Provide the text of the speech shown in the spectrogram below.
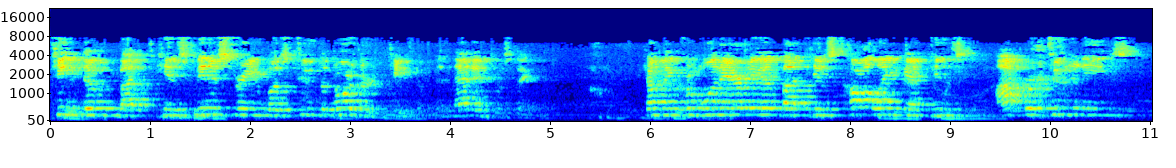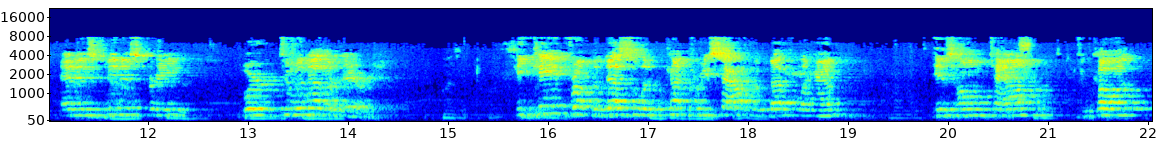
kingdom, but his ministry was to the northern kingdom. Isn't that interesting? Coming from one area, but his calling and his opportunities and his ministry were to another area. He came from the desolate country south of Bethlehem his hometown, Tekoa,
